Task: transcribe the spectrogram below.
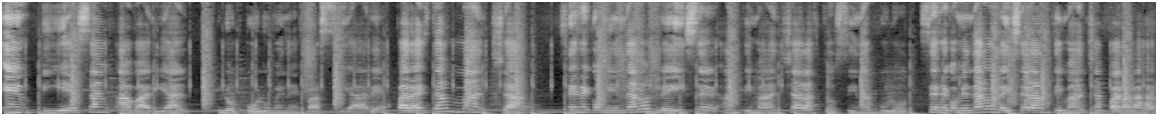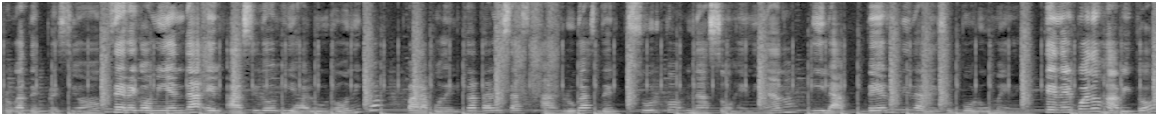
empiezan a variar los volúmenes faciales. Para estas manchas se recomienda los láser antimancha, las toxinas bulot. Se recomienda los láser antimanchas para las arrugas de expresión. Se recomienda el ácido hialurónico para poder tratar esas arrugas del surco nasogeniano y la pérdida de esos volúmenes. Tener buenos hábitos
